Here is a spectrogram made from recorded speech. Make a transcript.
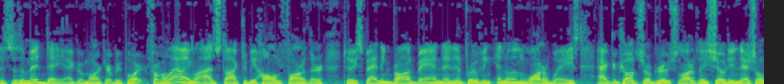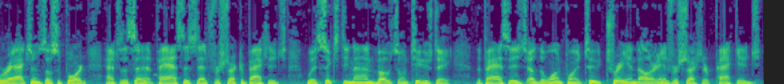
This is a midday agri market report from allowing livestock to be hauled farther to expanding broadband and improving inland waterways. Agricultural groups largely showed initial reactions of support after the Senate passed its infrastructure package with 69 votes on Tuesday. The passage of the $1.2 trillion infrastructure package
